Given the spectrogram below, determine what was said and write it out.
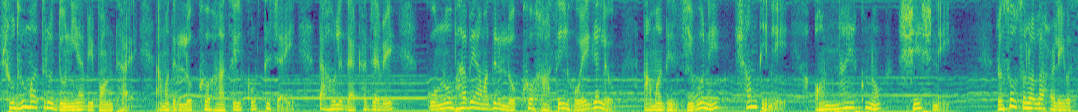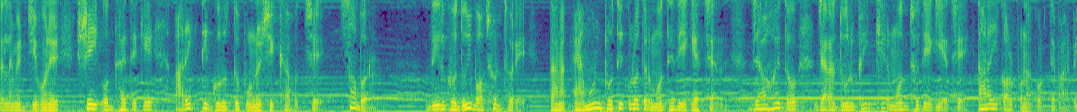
শুধুমাত্র দুনিয়াবি পন্থায় আমাদের লক্ষ্য হাসিল করতে চাই, তাহলে দেখা যাবে, কোনোভাবে আমাদের লক্ষ্য হাসিল হয়ে গেলেও আমাদের জীবনে শান্তি নেই, অন্যায়ের কোনো শেষ নেই। রসুল সাল্লাহ আলী ওসাল্লামের জীবনের সেই অধ্যায় থেকে আরেকটি গুরুত্বপূর্ণ শিক্ষা হচ্ছে সবর। দীর্ঘ দুই বছর ধরে তারা এমন প্রতিকূলতার মধ্যে দিয়ে গেছেন, যা হয়তো যারা দুর্ভিক্ষের মধ্য দিয়ে গিয়েছে তারাই কল্পনা করতে পারবে।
